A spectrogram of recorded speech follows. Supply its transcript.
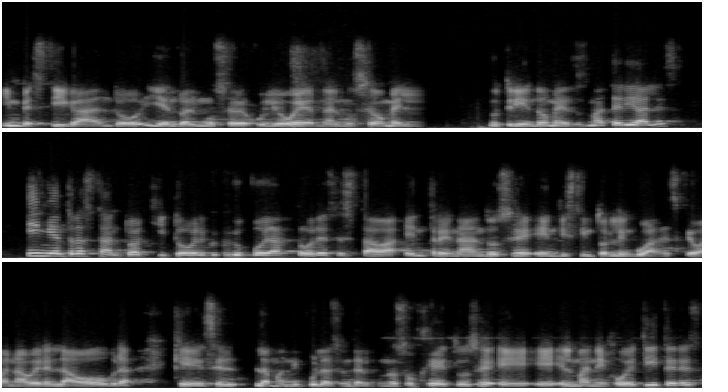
investigando, yendo al Museo de Julio Verne, al Museo Méliès nutriéndome de esos materiales. Y mientras tanto, aquí todo el grupo de actores estaba entrenándose en distintos lenguajes que van a ver en la obra, que es la manipulación de algunos objetos, eh, eh, el manejo de títeres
